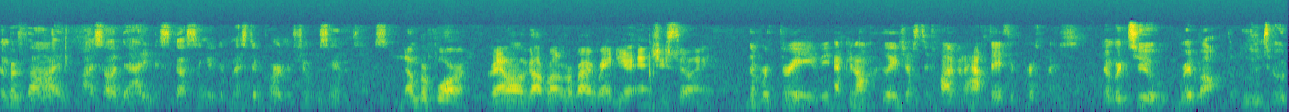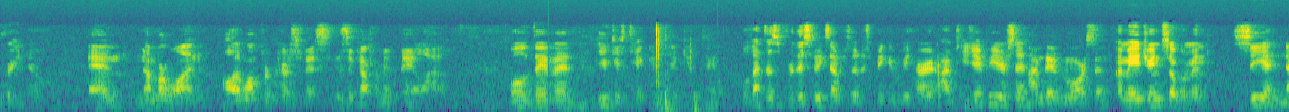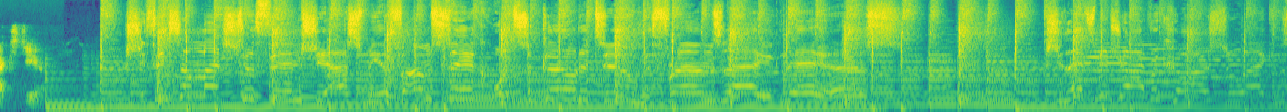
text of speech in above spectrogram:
Number five, I saw Daddy discussing a domestic partnership with Santa Claus. Number four, Grandma got run over by a reindeer and she's suing. Number three, the economically adjusted five and a half days of Christmas. Number two, Rip Off, the Blue Toad Radio. And number one, all I want for Christmas is a government bailout. Well, David, you just take it, take it, take it. Well, that does it for this week's episode of Speaking to Be Heard. I'm TJ Peterson. I'm David Morrison. I'm Adrian Silverman. See you next year. She thinks I'm much too thin. She asks me if I'm sick. What's a girl to do with friends like this?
